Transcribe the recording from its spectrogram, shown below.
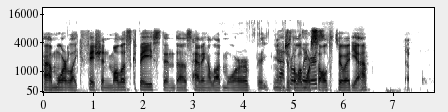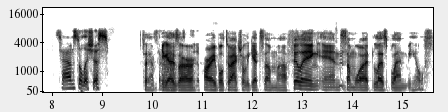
uh, more like fish and mollusk based, and thus having a lot more, uh, you know, just a Natural lot more salt to it. Yeah. sounds delicious. So yeah, you guys are are able to actually get some uh, filling and somewhat less bland meals.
